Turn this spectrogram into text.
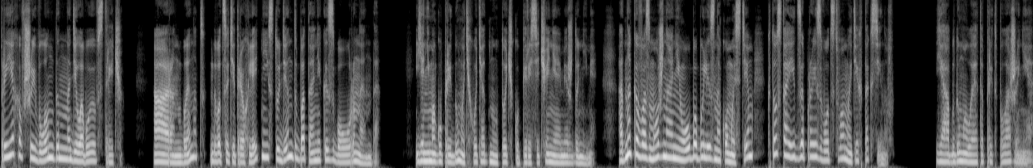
приехавший в Лондон на деловую встречу. А Аарон Беннет, 23-летний студент-ботаник из Боурненда. Я не могу придумать хоть одну точку пересечения между ними. Однако, возможно, они оба были знакомы с тем, кто стоит за производством этих токсинов. Я обдумала это предположение.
